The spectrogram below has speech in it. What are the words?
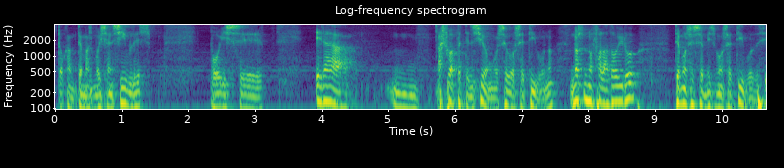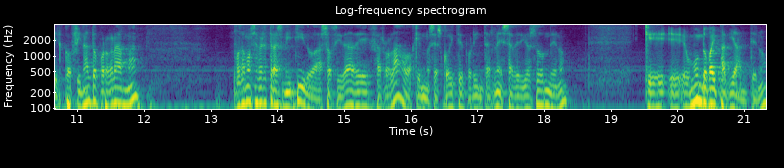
tocan temas moi sensibles, pois eh, era mm, a súa pretensión, o seu objetivo. non? Nos no Faladoiro temos ese mismo objetivo, decir, que ao final do programa podamos haber transmitido á sociedade ferrolá ou a quen nos escoite por internet, sabe Dios donde, non? que eh, o mundo vai pa diante, non?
